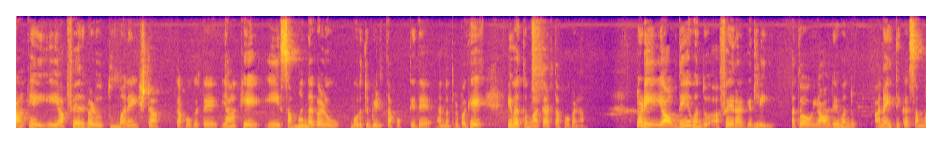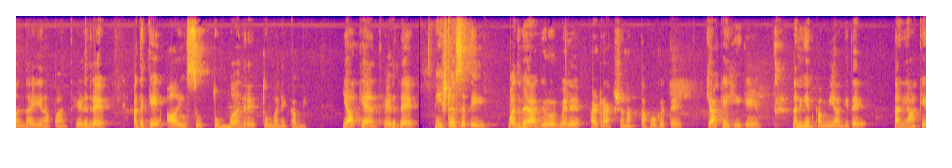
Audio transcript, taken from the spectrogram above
ಯಾಕೆ ಈ ಅಫೇರ್ಗಳು ತುಂಬಾ ಇಷ್ಟ ಆಗ್ತಾ ಹೋಗುತ್ತೆ? ಯಾಕೆ ಈ ಸಂಬಂಧಗಳು ಮುರಿದು ಬೀಳ್ತಾ ಹೋಗ್ತಿದೆ ಅನ್ನೋದ್ರ ಬಗ್ಗೆ ಇವತ್ತು ಮಾತಾಡ್ತಾ ಹೋಗೋಣ. ನೋಡಿ, ಯಾವುದೇ ಒಂದು ಅಫೇರ್ ಆಗಿರಲಿ ಅಥವಾ ಯಾವುದೇ ಒಂದು ಅನೈತಿಕ ಸಂಬಂಧ ಏನಪ್ಪ ಅಂತ ಹೇಳಿದರೆ ಅದಕ್ಕೆ ಆಯಸ್ಸು ತುಂಬ ಅಂದರೆ ತುಂಬಾ ಕಮ್ಮಿ. ಯಾಕೆ ಅಂತ ಹೇಳಿದ್ರೆ ಎಷ್ಟೋ ಸತಿ ಮದುವೆ ಆಗಿರೋರ ಮೇಲೆ ಅಟ್ರಾಕ್ಷನ್ ಆಗ್ತಾ ಹೋಗುತ್ತೆ. ಯಾಕೆ ಹೀಗೆ? ನನಗೇನು ಕಮ್ಮಿ ಆಗಿದೆ? ನಾನು ಯಾಕೆ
